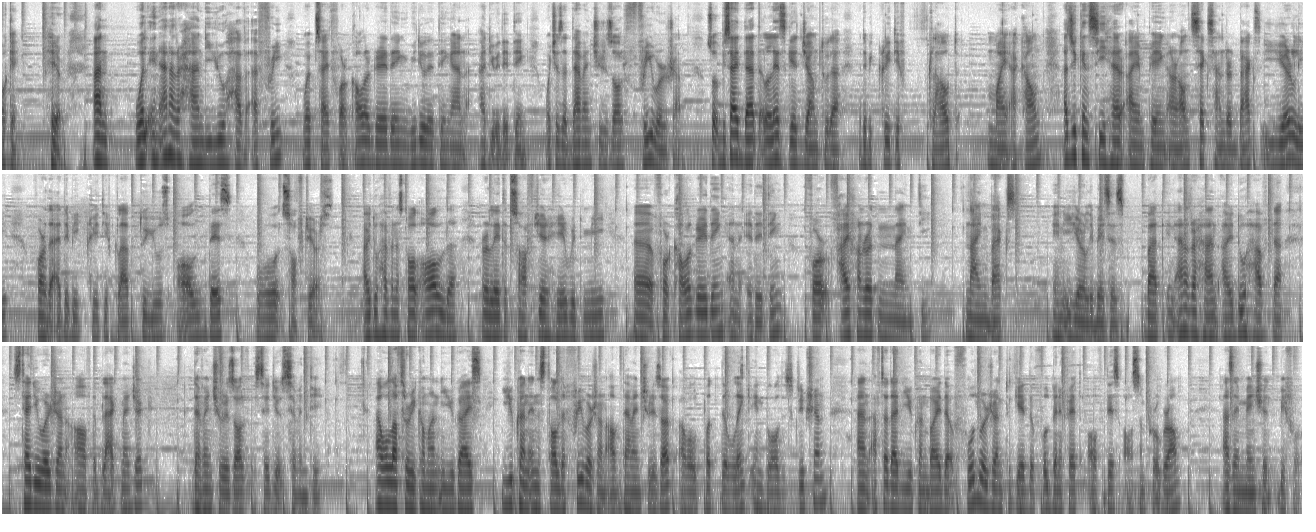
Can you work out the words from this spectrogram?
Okay here. And well in another hand you have a free website for color grading video editing and audio editing which is a DaVinci Resolve free version. So beside that let's get jump to the Adobe Creative Cloud my account. As you can see here i am paying around 600 bucks yearly for the adobe creative cloud to use all these softwares. I do have installed all the related software here with me uh, for color grading and editing for 599 bucks in yearly basis. But in another hand i do have the studio version of the blackmagic davinci resolve studio 70 I would love to recommend you guys you can install the free version of DaVinci Resolve I will put the link in below description and after that you can buy the full version to get the full benefit of this awesome program as I mentioned before.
